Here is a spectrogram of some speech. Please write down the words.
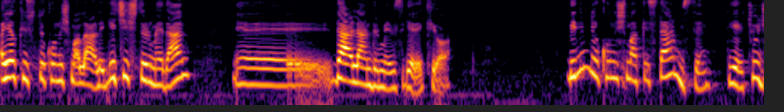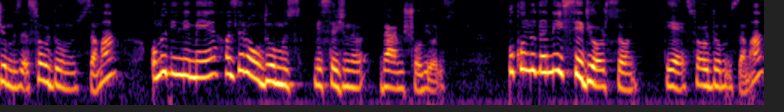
ayaküstü konuşmalarla geçiştirmeden değerlendirmemiz gerekiyor. Benimle konuşmak ister misin diye çocuğumuza sorduğumuz zaman onu dinlemeye hazır olduğumuz mesajını vermiş oluyoruz. Bu konuda ne hissediyorsun? diye sorduğumuz zaman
